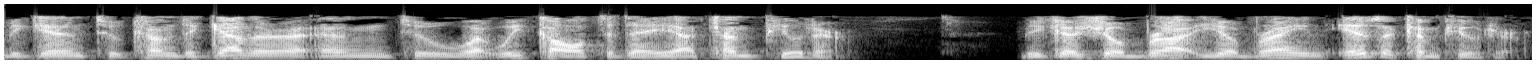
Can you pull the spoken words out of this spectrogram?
began to come together into what we call today a computer. Because your, bra- your brain is a computer.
